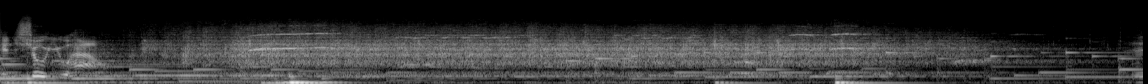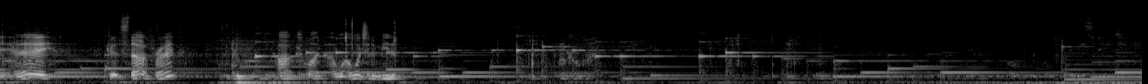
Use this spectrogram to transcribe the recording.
can show you how. Hey, hey. Good stuff, right? Uh, come on. I, I want you to meet him. Whoa,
